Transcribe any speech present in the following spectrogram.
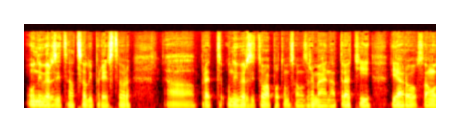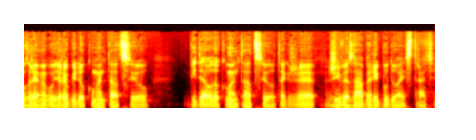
Univerzita, celý priestor a pred univerzitou a potom samozrejme aj na trati. Jaro samozrejme bude robiť dokumentáciu, videodokumentáciu, takže živé zábery budú aj strate.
